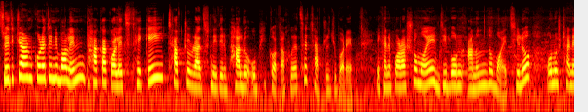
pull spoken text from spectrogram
স্মৃতিচারণ করে তিনি বলেন, ঢাকা কলেজ থেকেই ছাত্র রাজনীতির ভালো অভিজ্ঞতা হয়েছে ছাত্র জীবনে। এখানে পড়ার সময় জীবন আনন্দময় ছিল। অনুষ্ঠানে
